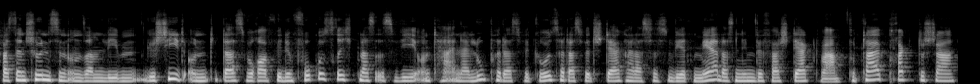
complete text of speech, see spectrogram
was denn Schönes in unserem Leben geschieht und das, worauf wir den Fokus richten, das ist wie unter einer Lupe, das wird größer, das wird stärker, das wird mehr, das nehmen wir verstärkt wahr. Total praktischer,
